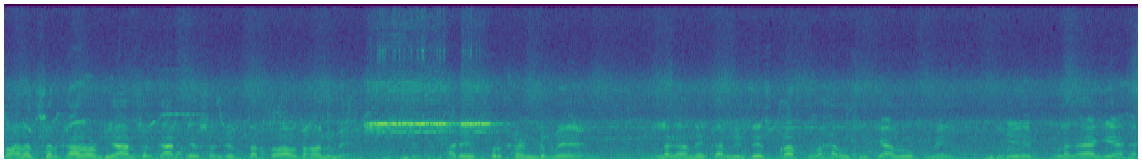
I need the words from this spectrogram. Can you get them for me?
भारत सरकार और बिहार सरकार के संयुक्त तत्वावधान में हर एक प्रखंड में लगाने का निर्देश प्राप्त हुआ है, उसी के आलोक में ये लगाया गया है।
